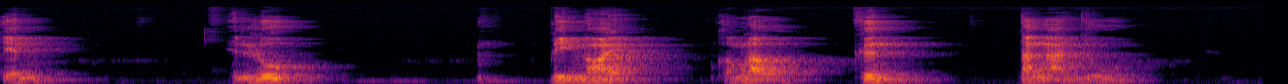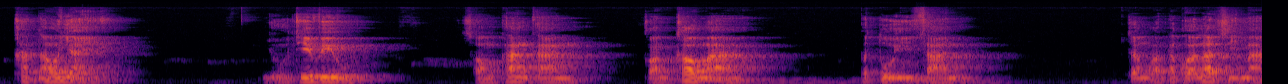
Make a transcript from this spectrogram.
เห็น เห็นรูปลิงน้อยของเราขึ้นตั้งงานอยู่ คัดเอาท์ใหญ่ อยู่ที่วิวสองข้างทางก่อนเข้ามาประตูอีสาน จังหวัดนครราชสีมา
